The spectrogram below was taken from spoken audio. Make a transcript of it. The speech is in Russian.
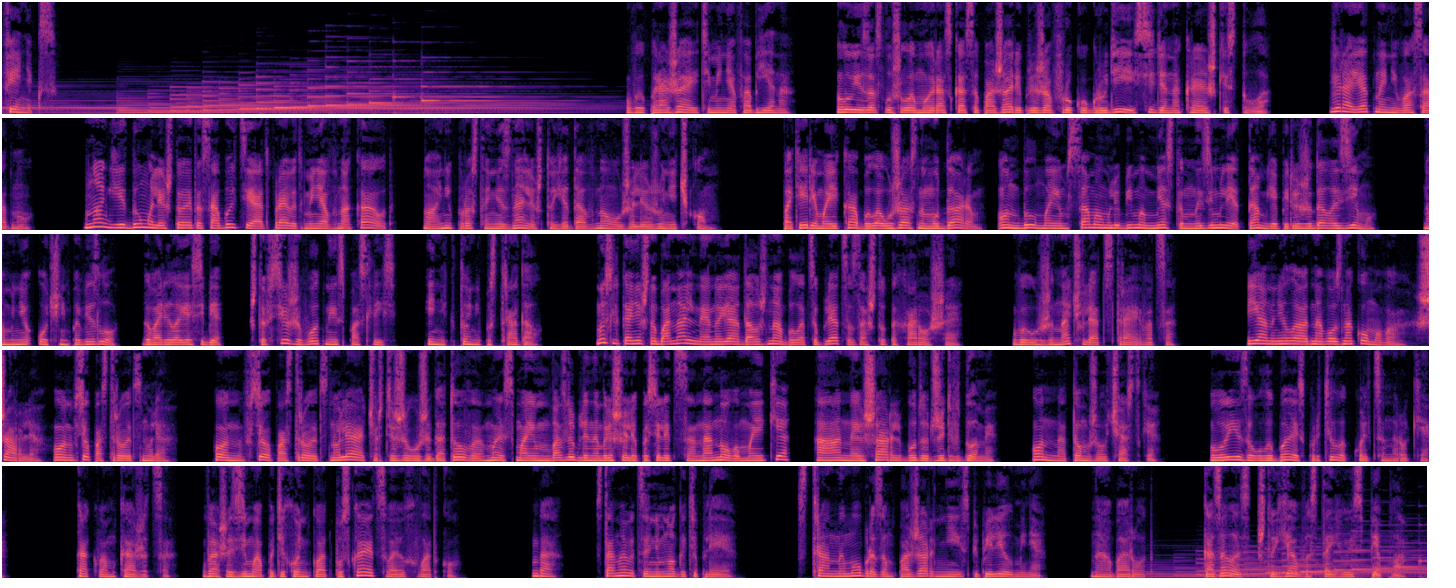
Феникс. «Вы поражаете меня, Фабьена». Луиза слушала мой рассказ о пожаре, прижав руку к груди и сидя на краешке стула. Вероятно, не вас одну. Многие думали, что это событие отправит меня в нокаут, но они просто не знали, что я давно уже лежу ничком. Потеря маяка была ужасным ударом. Он был моим самым любимым местом на земле, там я пережидала зиму. Но мне очень повезло. Говорила я себе, что все животные спаслись, и никто не пострадал. Мысль, конечно, банальная, но я должна была цепляться за что-то хорошее. Вы уже начали отстраиваться. Я наняла одного знакомого, Шарля. Он все построит с нуля. Он все построит с нуля, чертежи уже готовы. Мы с моим возлюбленным решили поселиться на новом маяке, а Анна и Шарль будут жить в доме. Он на том же участке. Луиза, улыбаясь, крутила кольца на руке. «Как вам кажется, Ваша зима потихоньку отпускает свою хватку? Да, становится немного теплее. Странным образом пожар не испепелил меня. Наоборот, казалось, что я восстаю из пепла.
